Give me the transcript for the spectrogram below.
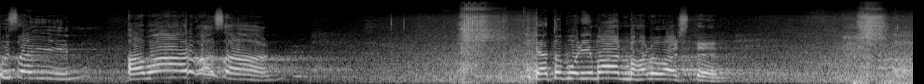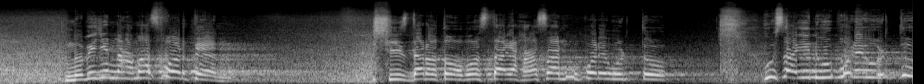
হুসাইন, আমার হাসান। এত পরিমাণ ভালোবাসতেন। নবীজি নামাজ পড়তেন। সিজদারত অবস্থায় হাসান উপরে উঠতো, হুসাইন উপরে উঠতো।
